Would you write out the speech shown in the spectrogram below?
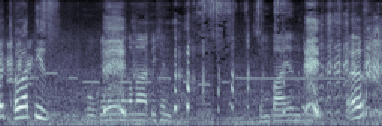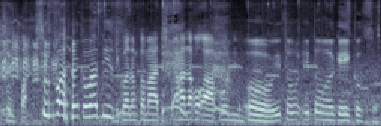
yung kamatis. Okay na yung kamatis yan. Sumpa yan, bro. Ah, Sumpa. Sumpa na kamatis. Hindi ko alam kamatis. Akala ko apple. Oh, ito ito mga cakes. oh.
